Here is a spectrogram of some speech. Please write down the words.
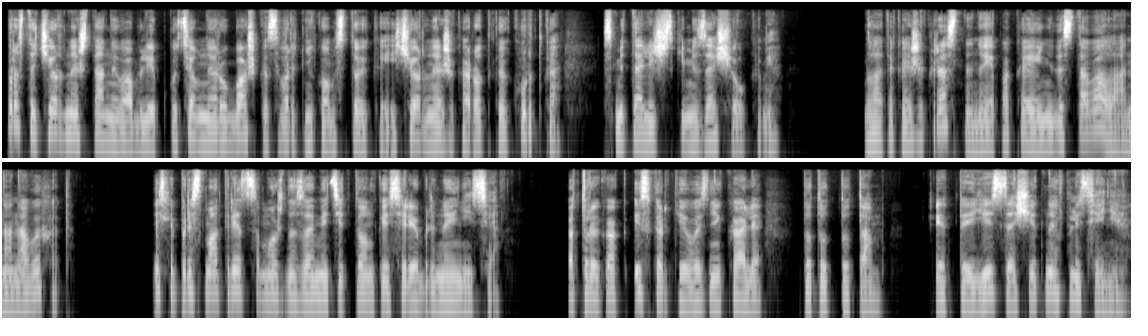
Просто черные штаны в облипку, темная рубашка с воротником-стойкой и черная же короткая куртка с металлическими защелками. Была такая же красная, но я пока ее не доставала, она на выход. Если присмотреться, можно заметить тонкие серебряные нити — которые как искорки возникали то тут, то там. Это и есть защитное вплетение.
